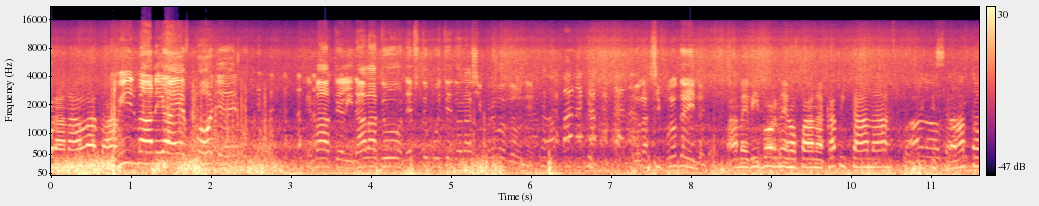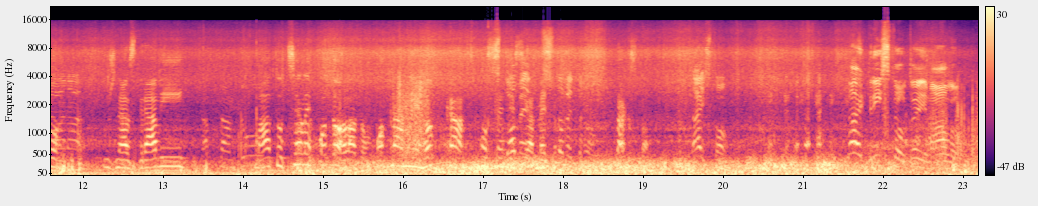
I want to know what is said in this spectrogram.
dobrá nálada. Queenmania je v pohode. Nemáte-li náladu, nevstupujte do naší prvozóny. Pána kapitána. Do naší prodejne. Máme výborného pána kapitána. Pozrite sa na to. Už nás zdraví. Má to celé pod dohľadom. Pod nami je hĺbka 80 metrov. 100 metrov. Tak 100. Daj 100. Daj 300, to je málo.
